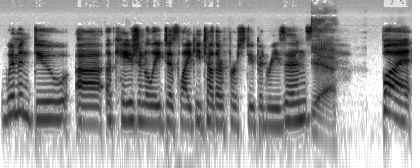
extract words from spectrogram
women do uh occasionally dislike each other for stupid reasons. yeah. But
